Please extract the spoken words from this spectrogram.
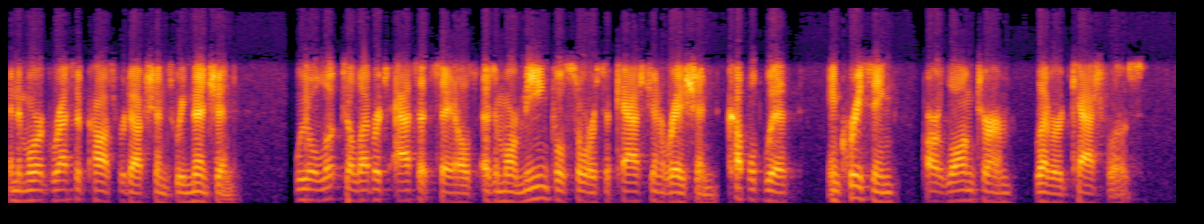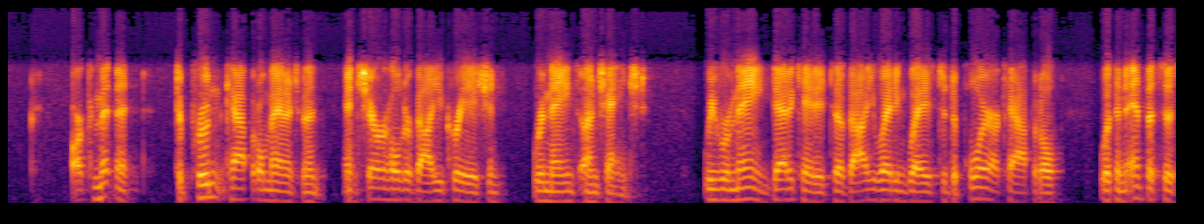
and the more aggressive cost reductions we mentioned, we will look to leverage asset sales as a more meaningful source of cash generation, coupled with increasing our long-term levered cash flows. our commitment to prudent capital management and shareholder value creation remains unchanged. We remain dedicated to evaluating ways to deploy our capital with an emphasis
